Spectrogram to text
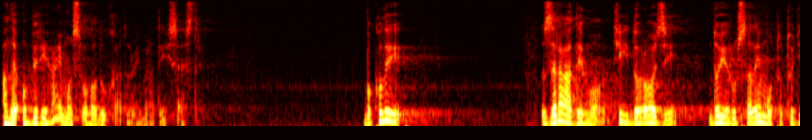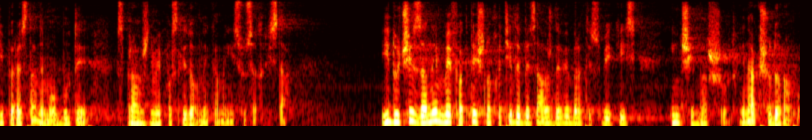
Але оберігаємо свого духа, дорогі брати і сестри. Бо коли зрадимо тій дорозі до Єрусалиму, то тоді перестанемо бути справжніми послідовниками Ісуса Христа. Ідучи за Ним, ми фактично хотіли би завжди вибрати собі якийсь інший маршрут, інакшу дорогу.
